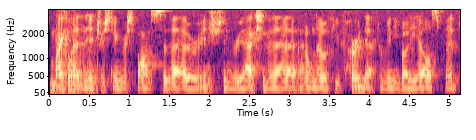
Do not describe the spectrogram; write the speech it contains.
Michael had an interesting response to that or interesting reaction to that. I, I don't know if you've heard that from anybody else, but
